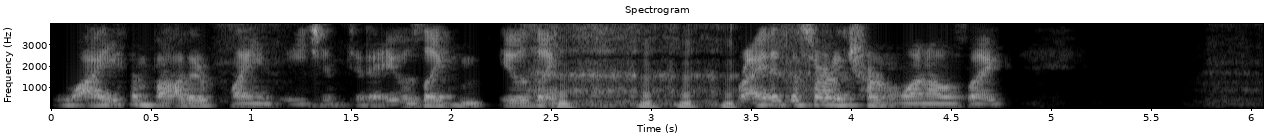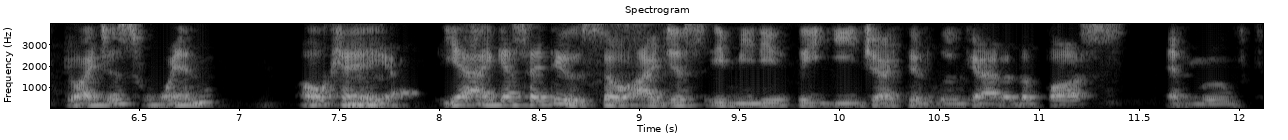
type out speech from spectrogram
why even bother playing Legion today? It was like it was like right at the start of turn one, I was like, do I just win? Okay, hmm. yeah, I guess I do. So I just immediately ejected Luke out of the bus and moved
